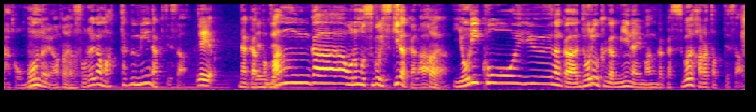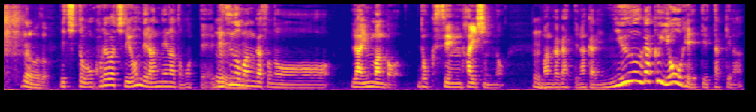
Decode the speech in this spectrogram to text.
だと思うのよ。やっぱそれが全く見えなくてさ。いやいや。なんかやっぱ全漫画俺もすごい好きだから、はよりこういうなんか努力が見えない漫画がすごい腹立ってさ。なるほど。でちょっともうこれはちょっと読んでらんねえなと思ってん。別の漫画その LINE 漫画を独占配信のうん。漫画があってなんかね入学傭兵って言ったっけな？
